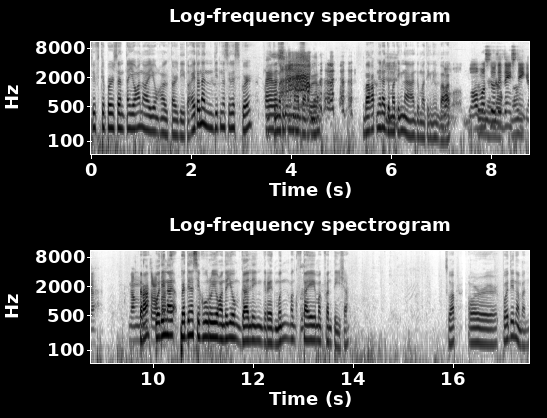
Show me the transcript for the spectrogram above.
50% na yung ano, yung altar dito. Ay, ito na, nandito na sila square. Kaya na Dumating yung mga backup nila. Backup nila, dumating na, dumating na yung backup. Mo- Almost na looted na yung snake ah. Ng Tara, tropa. pwede na, pwede na siguro yung ano, yung galing Redmond, mag tayo mag-Fantasia. Swap? Or pwede naman.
